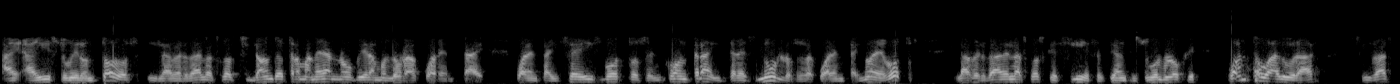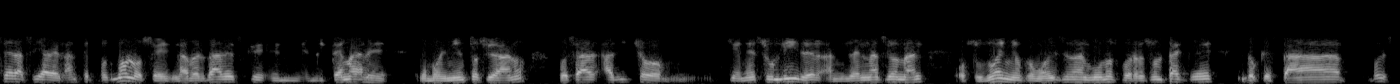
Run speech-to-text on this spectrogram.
Ahí, ahí estuvieron todos y la verdad las cosas, si no de otra manera no hubiéramos logrado 40, 46 votos en contra y tres nulos, o sea, 49 votos. La verdad de las cosas que sí, efectivamente estuvo el bloque. ¿Cuánto va a durar? Si va a ser así adelante, pues no lo sé. La verdad es que en, el tema de, Movimiento Ciudadano, pues ha, dicho quien es su líder a nivel nacional o su dueño, como dicen algunos, pues resulta que lo que está pues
